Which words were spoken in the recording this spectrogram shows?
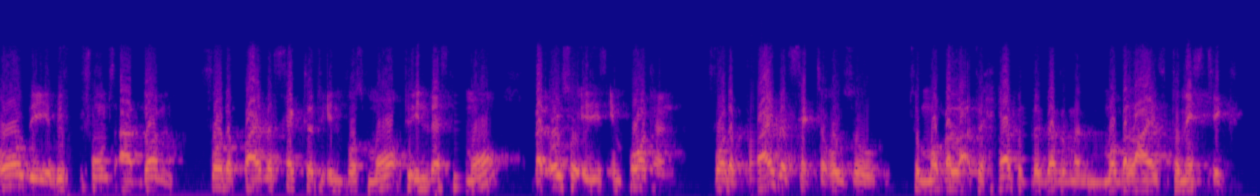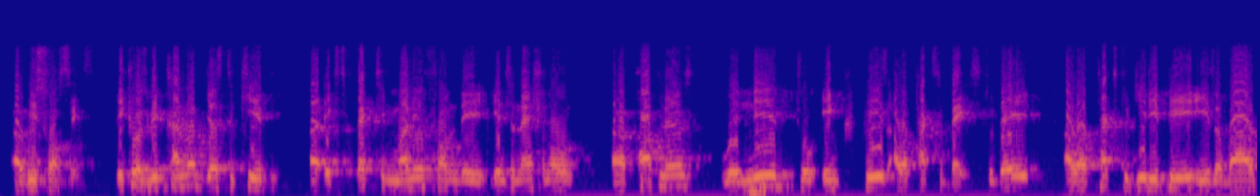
all the reforms are done for the private sector to invest more, to invest more, but also it is important for the private sector also to mobilize, to help the government mobilize domestic uh, resources. Because we cannot just keep uh, expecting money from the international uh, partners. We need to increase our tax base. Today, our tax to GDP is about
